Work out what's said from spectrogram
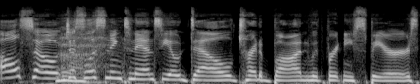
Also, just listening to Nancy O'Dell try to bond with Britney Spears.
